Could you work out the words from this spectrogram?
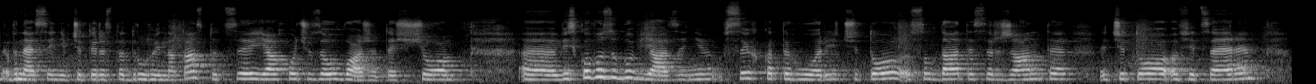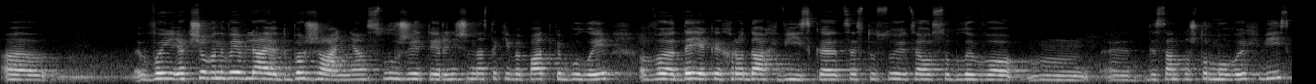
внесені в 402 наказ, то це я хочу зауважити, що е, військовозобов'язані всіх категорій, чи то солдати, сержанти, чи то офіцери. е, ви, якщо вони виявляють бажання служити, раніше в нас такі випадки були в деяких родах військ, це стосується особливо е, десантно-штурмових військ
